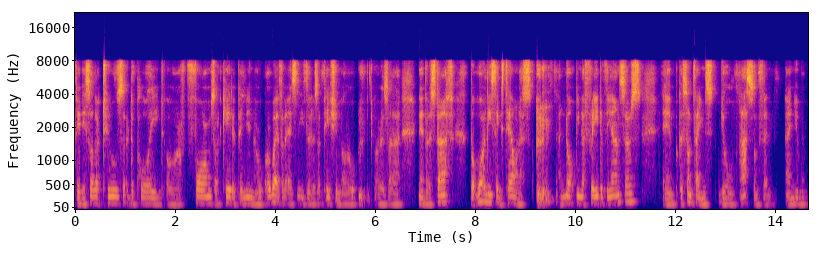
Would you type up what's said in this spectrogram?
various other tools that are deployed, or forms, or care opinion, or, or whatever it is, either as a patient or or as a member of staff. But what are these things telling us? and not being afraid of the answers, um, because sometimes you'll ask something and you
